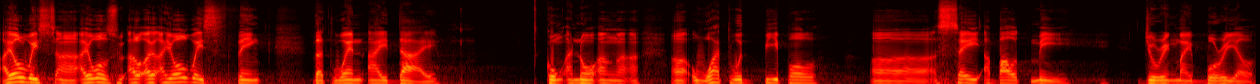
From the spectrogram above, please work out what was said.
I always uh, i always I, always think that when i die kung ano ang uh, uh, what would people uh, say about me during my burial?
